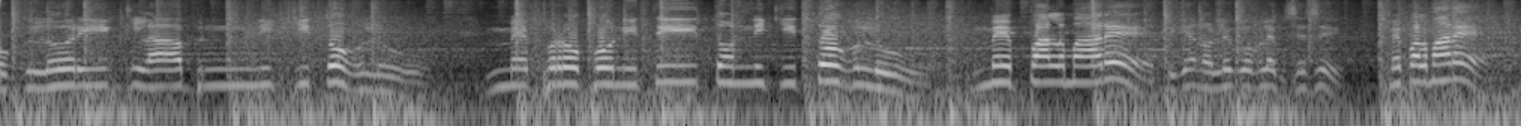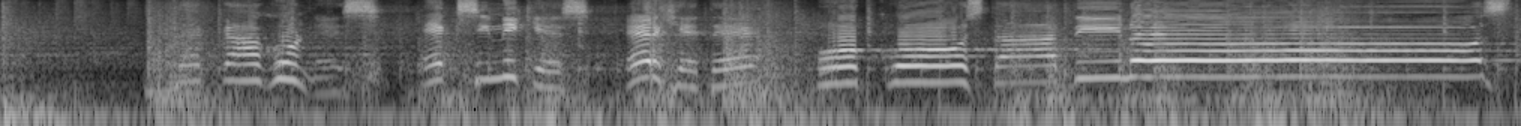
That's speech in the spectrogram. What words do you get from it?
από Glory Club Νικητόγλου. Με προπονητή τον Νικητόγλου. Με Παλμαρέ. Πηγαίνω λίγο βλέπεις έτσι. Με Παλμαρέ. Δέκα αγώνες, έξι νίκες. Έρχεται ο Κωνσταντίνος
